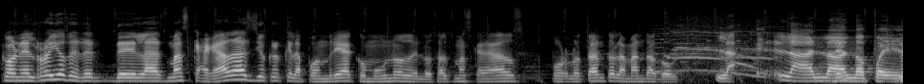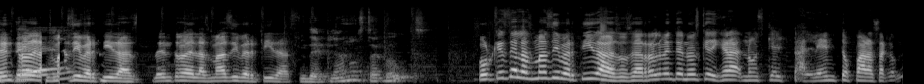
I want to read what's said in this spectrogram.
con el rollo de, de- de las más cagadas, yo creo que la pondría como uno de los outs más cagados. Por lo tanto, la mando a Goat. La, la, la, no puede Dentro de las más divertidas. Dentro de las más divertidas. ¿De plano está Goat? Porque es de las más divertidas. O sea, realmente no es que dijera, no, es que el talento para sacar. No,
